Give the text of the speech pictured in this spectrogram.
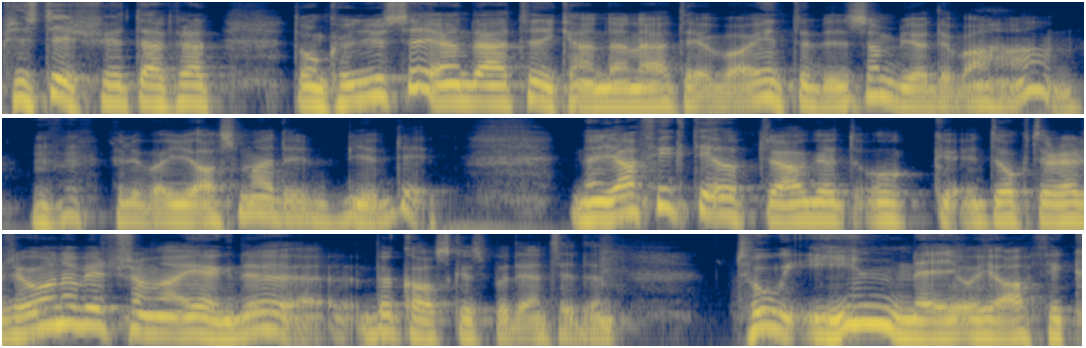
prestigefyllt därför att de kunde ju säga de där artikhandlarna att det var inte vi som bjöd, det var han. Mm. För det var jag som hade bjudit. Men jag fick det uppdraget och doktor Aronovic som ägde Bukowskis på den tiden tog in mig och jag fick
